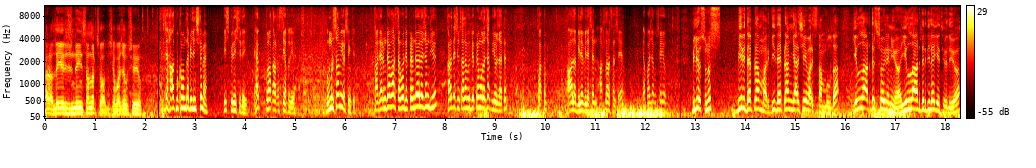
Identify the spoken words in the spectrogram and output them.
Herhalde yeryüzünde insanlar çoğalmış. Yapacak bir şey yok. Sizce halk bu konuda bilinçli mi? Hiç bilinçli değil. Hep kulak arkası yapılıyor. Umursamıyor çünkü. Kaderimde varsa o depremde öleceğim diyor. Kardeşim sana bu deprem olacak diyor zaten. Kalkıp hala bile bile sen atlarsan şeye. Yapacak bir şey yok. Biliyorsunuz bir deprem var. Bir deprem gerçeği var İstanbul'da. Yıllardır söyleniyor. Yıllardır dile getiriliyor.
